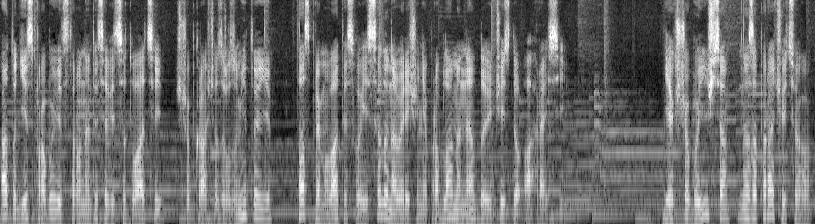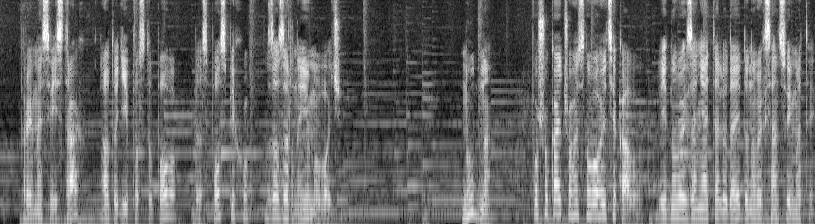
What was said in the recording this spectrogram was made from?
а тоді спробуй відсторонитися від ситуації, щоб краще зрозуміти її та спрямувати свої сили на вирішення проблеми, не вдаючись до агресії. Якщо боїшся, не заперечуй цього, прийми свій страх, а тоді поступово, без поспіху, зазирни йому в очі. Нудно. Пошукай чогось нового і цікавого, від нових занять та людей до нових сенсу і мети.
